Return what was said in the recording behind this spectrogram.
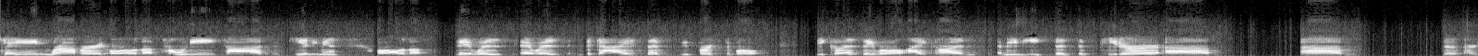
Kane, Robert, all of them, Tony, Todd, Candyman, all of them. It was, it was the guys that, first of all, because they were all icons. I mean, he, the, the Peter, um, um, the, our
